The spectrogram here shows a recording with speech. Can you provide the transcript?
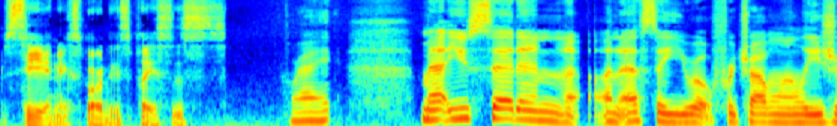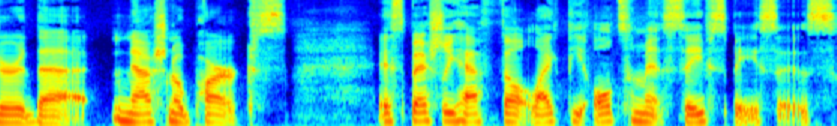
see and explore these places. Right. Matt, you said in an essay you wrote for Travel and Leisure that national parks, especially, have felt like the ultimate safe spaces.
